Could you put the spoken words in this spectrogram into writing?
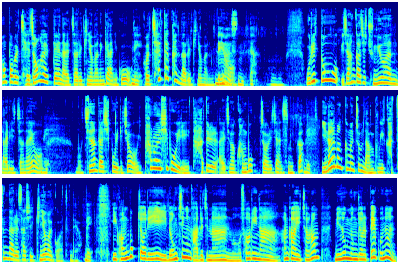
헌법을 제정할 때 날짜를 기념하는 게 아니고 네. 그걸 채택한 날을 기념하는 거예요. 네, 맞습니다. 어, 우리 또 이제 한 가지 중요한 날이 있잖아요. 네. 뭐 지난달 15일이죠. 8월 15일이 다들 알지만 광복절이지 않습니까? 네. 이날만큼은 좀 남북이 같은 날을 사실 기념할 것 같은데요. 네. 이 광복절이 명칭은 다르지만 뭐 설이나 한가위처럼 민속 명절을 빼고는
